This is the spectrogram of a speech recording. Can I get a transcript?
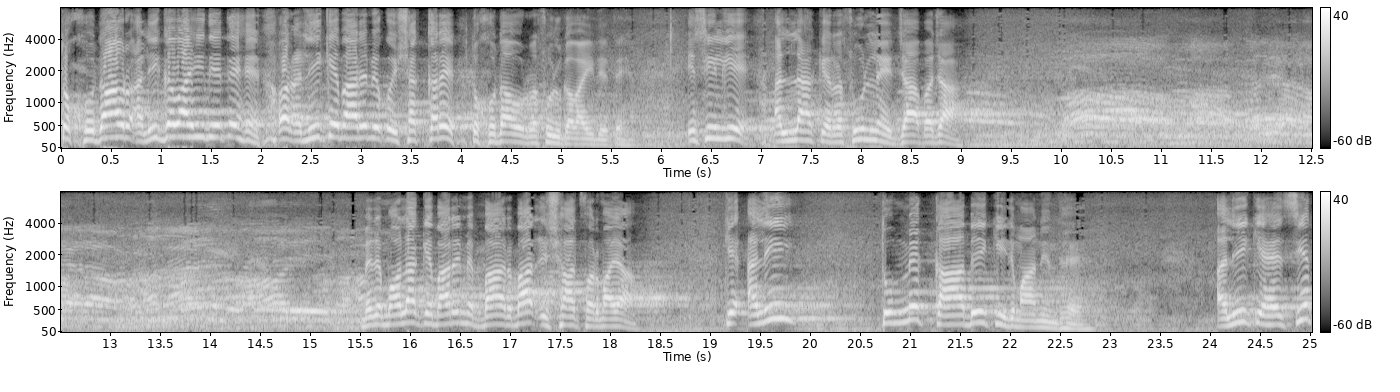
तो खुदा और अली गवाही देते हैं, और अली के बारे में कोई शक करे तो खुदा और रसूल गवाही देते हैं। इसीलिए अल्लाह के रसूल ने जा बजा। मेरे मौला के बारे में बार बार इशाद फरमाया कि अली, तुम में काबे की मानंद है। अली की हैसियत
